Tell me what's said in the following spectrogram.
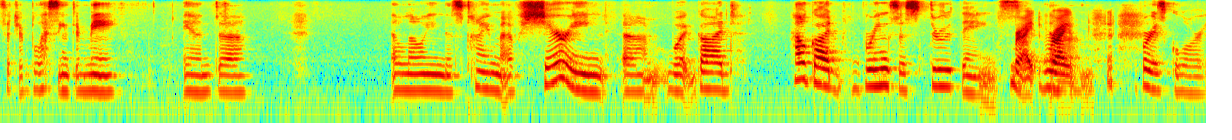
such a blessing to me and uh, allowing this time of sharing um, what God, how God brings us through things. Right, right. Um, for His glory.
